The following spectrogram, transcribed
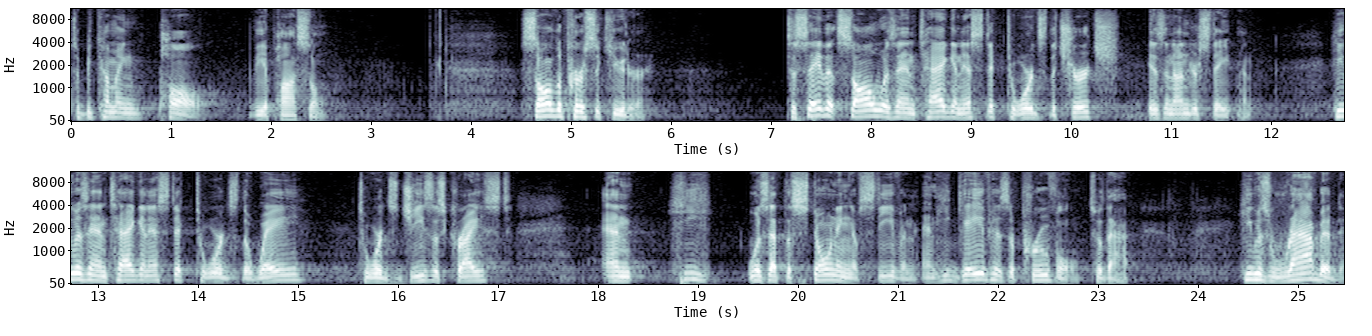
to becoming Paul, the apostle. Saul, the persecutor. To say that Saul was antagonistic towards the church is an understatement. He was antagonistic towards the way, towards Jesus Christ, and he was at the stoning of Stephen, and he gave his approval to that. He was rabid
